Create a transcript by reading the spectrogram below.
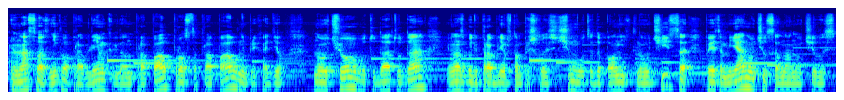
У нас возникла проблема, когда он пропал, просто пропал, не приходил на учебу туда-туда. И у нас были проблемы, что нам пришлось чему-то дополнительно учиться. При этом я научился, она научилась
